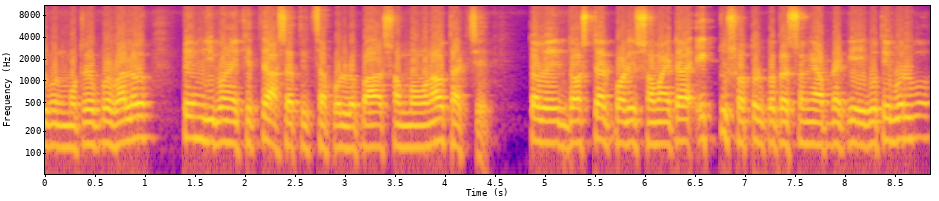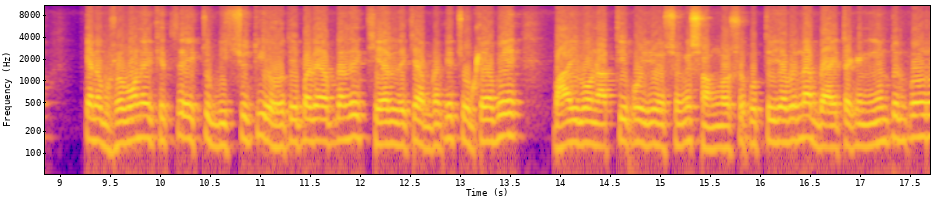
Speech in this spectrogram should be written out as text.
জীবন মোটের উপর ভালো। প্রেম জীবনের ক্ষেত্রে আশাতীত সাফল্য পাওয়ার সম্ভাবনাও থাকছে। তবে দশটার পরের সময়টা একটু সতর্কতার সঙ্গে আপনাকে এগোতে বলব। কেন, ভ্রমণের ক্ষেত্রে একটু বিচ্যুতিও হতে পারে আপনাদের। খেয়াল রেখে আপনাকে চলতে হবে। ভাই বোন, আত্মীয় পরিজনের সঙ্গে সংঘর্ষ করতে যাবেন না। ব্যয়টাকে নিয়ন্ত্রণ করুন।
